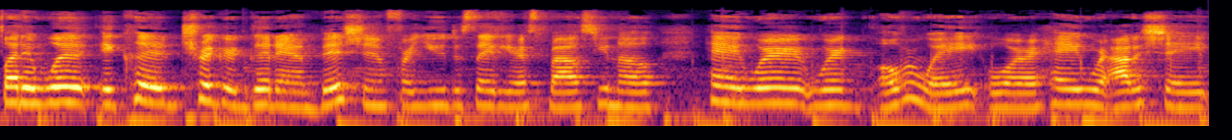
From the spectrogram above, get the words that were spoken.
But it would it could trigger good ambition for you to say to your spouse you know hey we're we're overweight or hey we're out of shape.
